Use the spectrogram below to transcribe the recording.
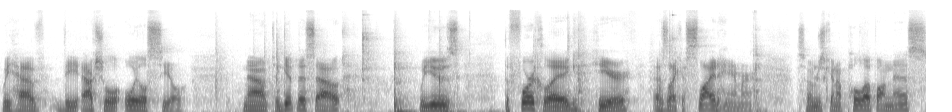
we have the actual oil seal. Now to get this out, we use the fork leg here as like a slide hammer. So I'm just gonna pull up on this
